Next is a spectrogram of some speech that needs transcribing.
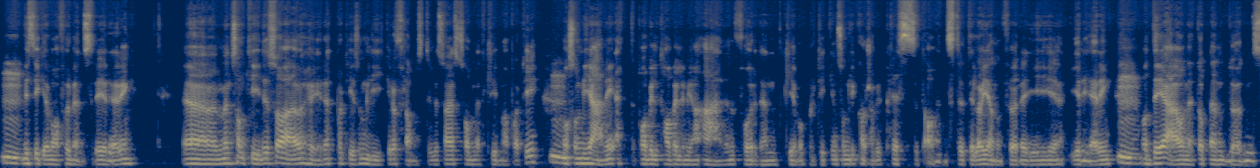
mm, hvis ikke det var for Venstre i regjering. Eh, Men samtidig så er jo Høyre et parti som liker å framstille seg som et klimaparti, mm, og som gjerne etterpå vil ta veldig mye av æren for den klimapolitikken som de kanskje har blitt presset av Venstre til å gjennomføre i, i regjering. mm. Og det er jo nettopp den dødens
